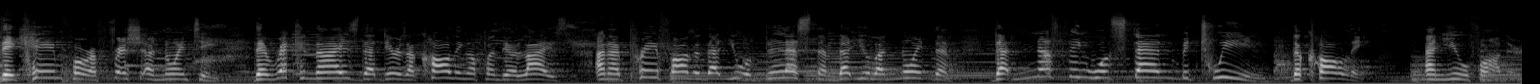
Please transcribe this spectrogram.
They came for a fresh anointing. They recognize that there is a calling upon their lives. And I pray, Father, that you will bless them, that you'll anoint them, that nothing will stand between the calling and you, Father.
